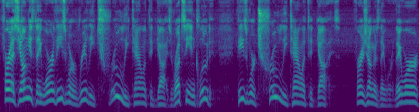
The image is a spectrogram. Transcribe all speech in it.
for as young as they were, these were really truly talented guys, Rutsey included. These were truly talented guys for as young as they were. They were,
